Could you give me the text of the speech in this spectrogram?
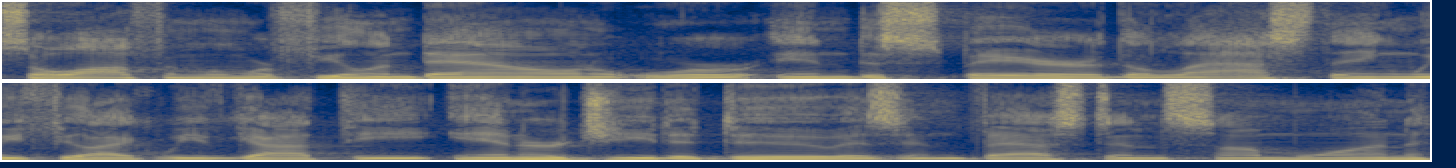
So often, when we're feeling down or in despair, the last thing we feel like we've got the energy to do is invest in someone.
